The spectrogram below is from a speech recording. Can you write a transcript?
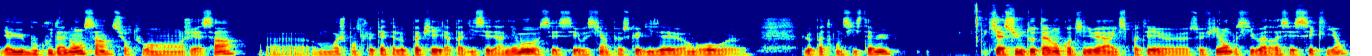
y a eu beaucoup d'annonces, hein, surtout en GSA. Euh, moi, je pense que le catalogue papier, il n'a pas dit ses derniers mots. C'est, aussi un peu ce que disait en gros euh, le patron de Système U, qui assume totalement continuer à exploiter ce filon parce qu'il veut adresser ses clients.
